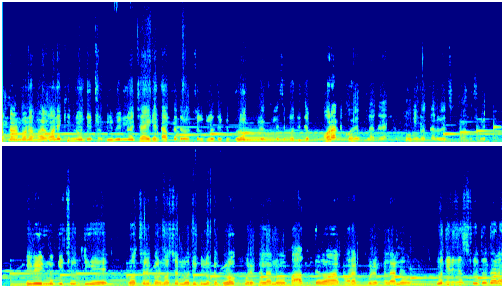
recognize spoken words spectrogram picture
আপনার মনে হয় অনেকে নদী তো বিভিন্ন জায়গাতে আপনাদের অঞ্চলগুলো দেখে ব্লক করে ফেলেছে, নদীতে ভরাট করে ফেলার একটা প্রবণতা রয়েছে মানুষের বিভিন্ন কিছু দিয়ে বছরের পর বছর নদীগুলোকে ব্লক করে ফেলানো বাদ দেওয়া, ভরাট করে ফেলানো নদীর যে স্রোতধারা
